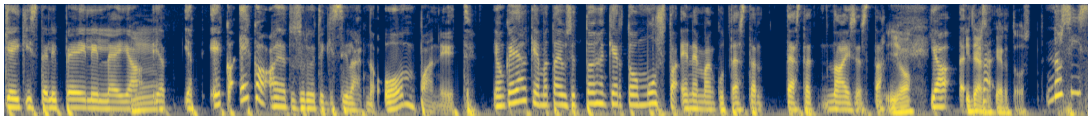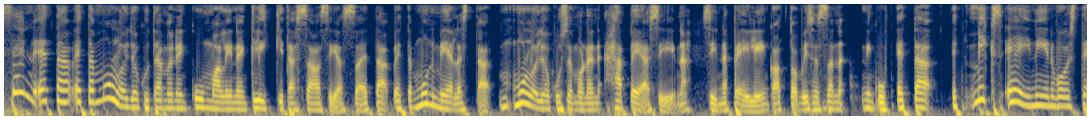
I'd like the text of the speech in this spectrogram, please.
keikisteli peilille ja, mm. ja, ja eka, eka ajatus oli jotenkin sillä, että no onpa nyt. Jonka jälkeen mä tajusin, että toihan kertoo musta enemmän kuin tästä, tästä naisesta. Joo. Ja, Mitä se tä- kertoo sitten? No siis sen, että, että mulla on joku tämmöinen kummallinen klikki tässä asiassa, että, että mun mielestä mulla on joku semmoinen häpeä siinä, siinä peiliin kattomisessa, nä- niin kuin, että, että miksi ei niin voisi tehdä.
